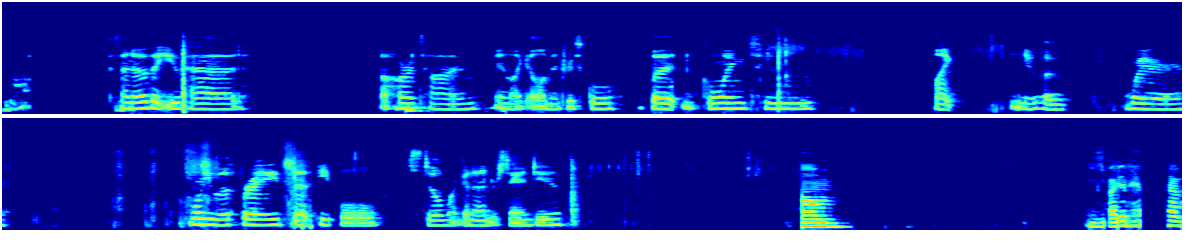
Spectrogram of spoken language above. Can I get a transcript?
because I know that you had a hard time in, like, elementary school, but going to, like, New Hope, where were you afraid that people still weren't going to understand you? Um, yeah, I did have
